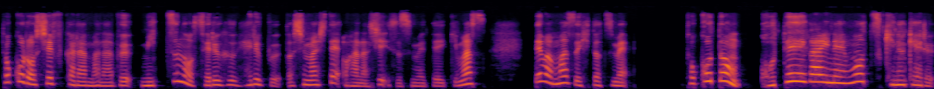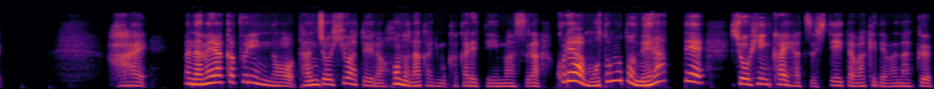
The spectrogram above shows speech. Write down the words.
ところシェフから学ぶ3つのセルフヘルプとしましてお話し進めていきます。ではまず1つ目。とことん固定概念を突き抜ける。はい。まあ滑らかプリンの誕生秘話というのは本の中にも書かれていますが、これはもともと狙って商品開発していたわけではなく、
